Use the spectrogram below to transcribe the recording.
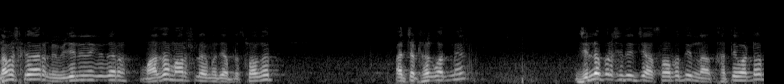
नमस्कार मी विजय निनेकर माझा महाराष्ट्र लाईव्हमध्ये आपलं स्वागत. आजच्या ठळक बातम्या. जिल्हा परिषदेच्या सभापतींना खातेवाटप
